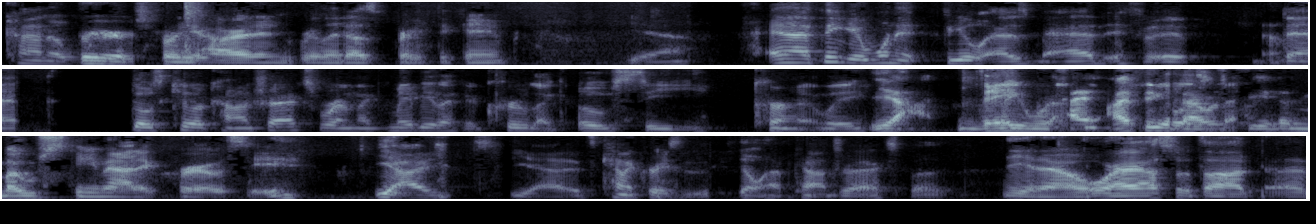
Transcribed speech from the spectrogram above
kind of weird. rip's pretty hard and really does break the game. Yeah, and I think it wouldn't feel as bad if it No. that those killer contracts were in like maybe like a crew like OC currently. Yeah, they. Like, I, I think that would bad. be the most thematic for OC. Yeah, I, yeah, it's kind of crazy that they don't have contracts, but You know, or I also thought uh,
